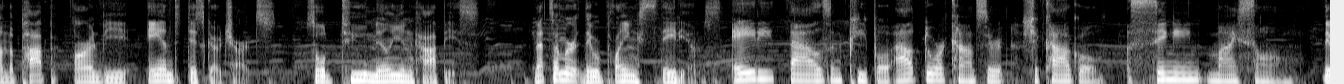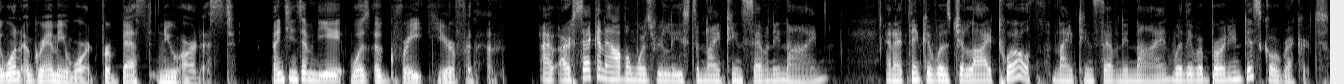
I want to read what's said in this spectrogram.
on the pop, R&B, and disco charts. Sold 2 million copies. That summer, they were playing stadiums. 80,000 people, outdoor concert, Chicago, singing my song. They won a Grammy Award for Best New Artist. 1978 was a great year for them. Our second album was released in 1979, and I think it was July 12th, 1979, where they were burning disco records.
